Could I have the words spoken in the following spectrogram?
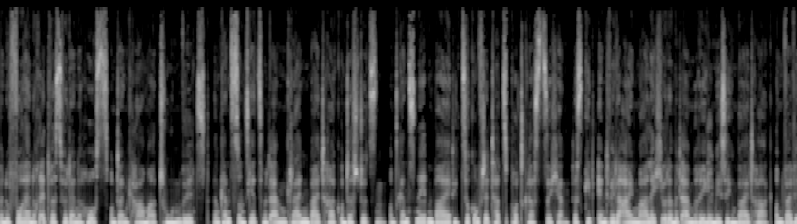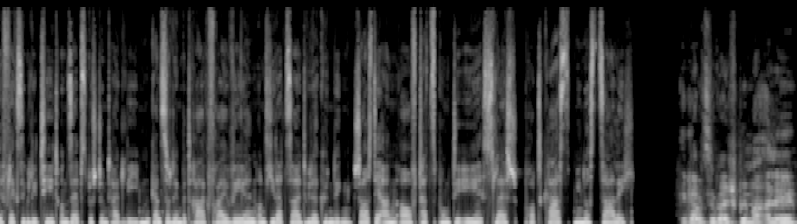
Wenn du vorher noch etwas für deine Hosts und dein Karma tun willst, dann kannst du uns jetzt mit einem kleinen Beitrag unterstützen und ganz nebenbei die Zukunft der Taz Podcast sichern. Das geht entweder einmalig oder mit einem regelmäßigen Beitrag. Und weil wir Flexibilität und Selbstbestimmtheit lieben, kannst du den Betrag frei wählen und jederzeit wieder kündigen. Schau's dir an auf taz.de slash podcast minus zahlig. Ich habe zum Beispiel mal alle,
